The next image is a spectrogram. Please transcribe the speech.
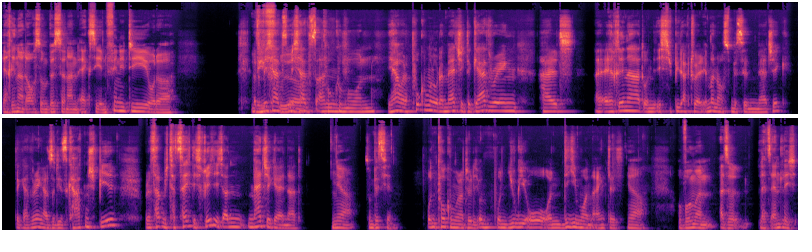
erinnert auch so ein bisschen an Axie Infinity oder Also wie mich früher mich hat's an- Pokémon. Ja, oder Pokémon oder Magic the Gathering halt äh, erinnert und ich spiele aktuell immer noch so ein bisschen Magic the Gathering, also dieses Kartenspiel. Und das hat mich tatsächlich richtig an Magic erinnert. Ja, So ein bisschen. Und Pokémon natürlich und, und Yu-Gi-Oh! und Digimon eigentlich. ja. Obwohl man, also letztendlich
